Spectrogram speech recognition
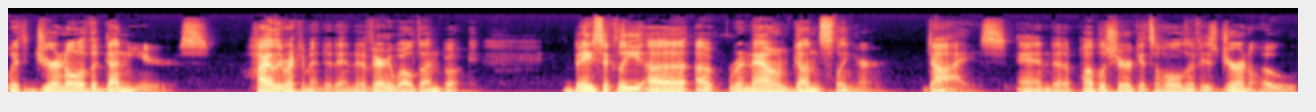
with Journal of the Gun Years. Highly recommended and a very well done book. Basically, a, a renowned gunslinger dies, and a publisher gets a hold of his journal. oh,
